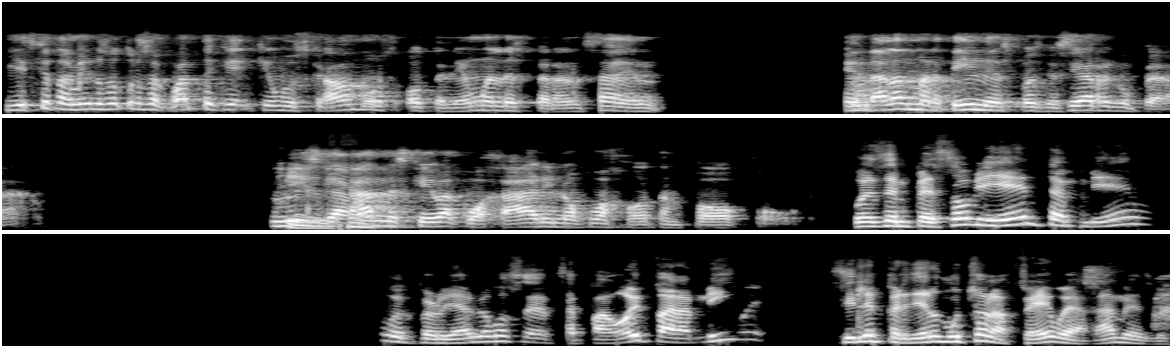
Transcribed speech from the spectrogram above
y es que también nosotros, acuérdate que, que buscábamos o teníamos la esperanza en, en Dallas Martínez, pues que se iba a recuperar. Luis. Gámez que iba a cuajar y no cuajó tampoco. güey. Pues empezó bien también, güey, pero ya luego se, se apagó y para mí, güey, sí le perdieron mucho la fe, güey, a Gámez, güey.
